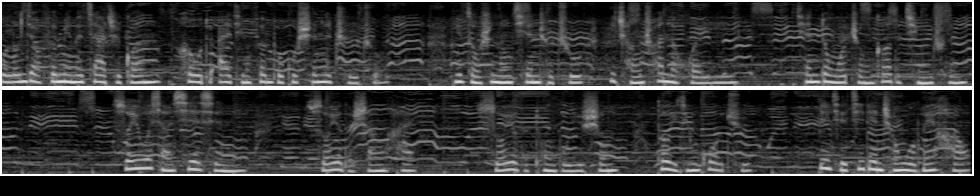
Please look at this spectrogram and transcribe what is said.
我棱角分明的价值观和我对爱情奋不顾身的执着，你总是能牵扯出一长串的回忆，牵动我整个的青春。所以，我想谢谢你，所有的伤害，所有的痛不欲生，都已经过去，并且积淀成我美好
